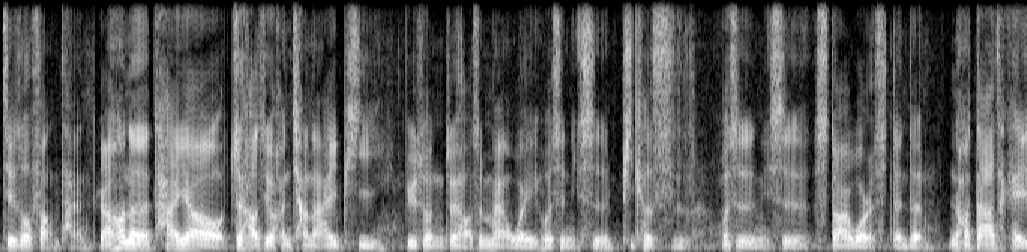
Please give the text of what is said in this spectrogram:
接受访谈，然后呢，它要最好是有很强的 IP，比如说你最好是漫威，或是你是皮克斯，或是你是 Star Wars 等等，然后大家才可以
